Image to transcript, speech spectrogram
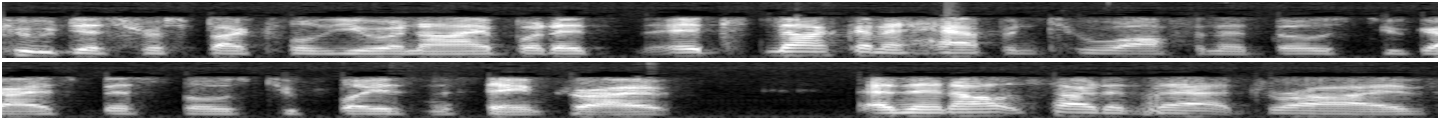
too disrespectful to I. but it, it's not going to happen too often that those two guys miss those two plays in the same drive. And then outside of that drive,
